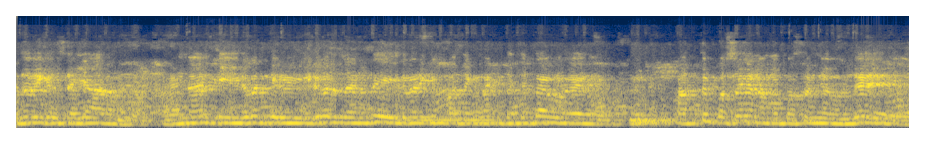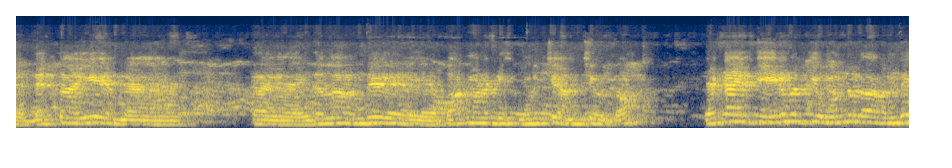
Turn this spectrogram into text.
உதவிகள் செய்ய ஆரம்பிச்சோம் ரெண்டாயிரத்தி இருபத்தி இருபதுல இருந்து இது வரைக்கும் பாத்தீங்கன்னா கிட்டத்தட்ட ஒரு பத்து பசங்க நம்ம பசங்க வந்து டெத் ஆகி அந்த இதெல்லாம் வந்து ஃபார்மாலிட்டிஸ் முடிச்சு அனுப்பிச்சு விட்டோம். ரெண்டாயிரத்தி இருபத்தி ஒண்ணுல வந்து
